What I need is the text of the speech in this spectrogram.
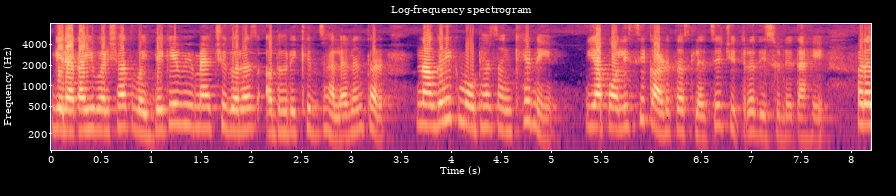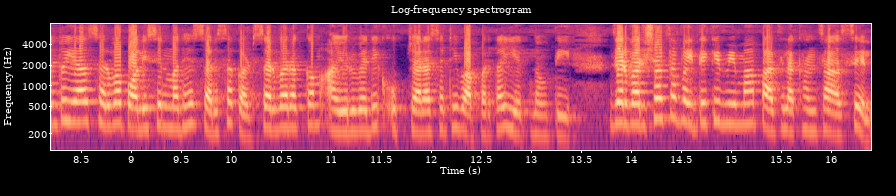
गेल्या काही वर्षात वैद्यकीय विम्याची गरज अधोरेखित झाल्यानंतर नागरिक मोठ्या संख्येने या पॉलिसी काढत असल्याचे चित्र दिसून येत आहे. परंतु या सर्व पॉलिसींमध्ये सरसकट सर्व रक्कम आयुर्वेदिक उपचारासाठी वापरता येत नव्हती. जर वर्षाचा वैद्यकीय विमा पाच लाखांचा असेल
